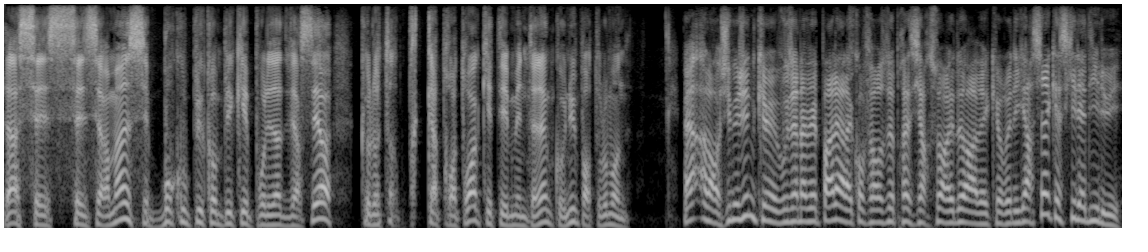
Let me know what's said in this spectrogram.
Là, sincèrement, c'est beaucoup plus compliqué pour les adversaires que le 4-3-3 qui était maintenant connu par tout le monde. Ah, Alors, j'imagine que vous en avez parlé à la conférence de presse hier soir, Edouard, avec Rudy Garcia. Qu'est-ce qu'il a dit, lui?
